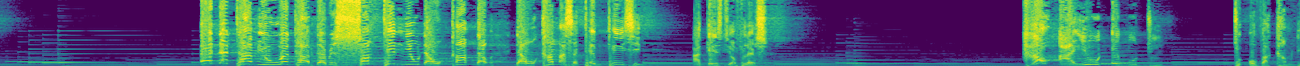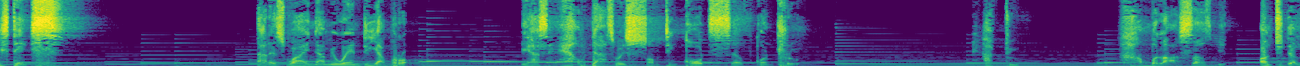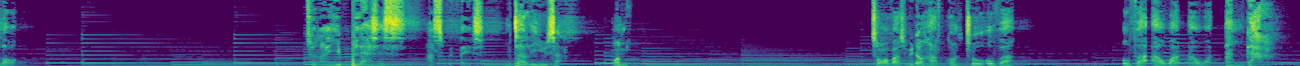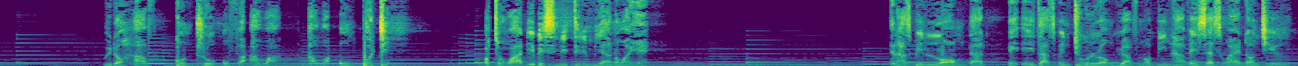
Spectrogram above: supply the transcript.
Anytime you wake up, there is something new that will come that, that will come as a temptation against your flesh. How are you able to to overcome these things? That is why Nyami Wendi Yabro he has helped us with something called self-control. We have to humble ourselves unto the Lord so that He blesses us with this. I'm telling you, sir, mommy. Some of us we don't have control over over our our anger. We don't have control over our our own body. It has been long that it has been too long. You have not been having sex. Why don't you?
